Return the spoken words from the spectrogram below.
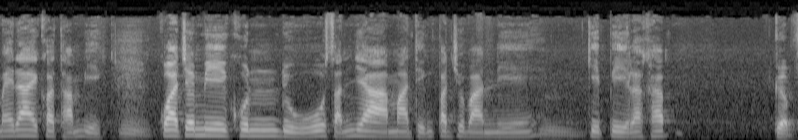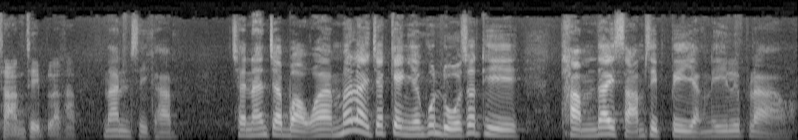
ไม่ได้ก็ทำอีกอืมกว่าจะมีคุณดูสัญญามาถึงปัจจุบันนี้อืมกี่ปีแล้วครับ เกือบ 30 แล้วครับ นั่นสิครับ ฉะนั้นจะบอกว่าเมื่อไหร่จะเก่งอย่างคุณดูสักทีทำได้ 30 ปีอย่างนี้หรือเปล่าอืม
